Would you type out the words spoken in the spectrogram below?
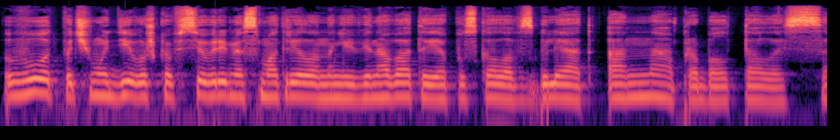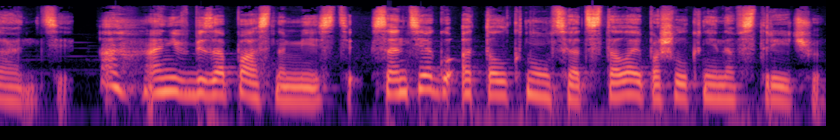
Вот почему девушка все время смотрела на нее виновато и опускала взгляд. Она проболталась с Санти. А, они в безопасном месте. Сантьяго оттолкнулся от стола и пошел к ней навстречу.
